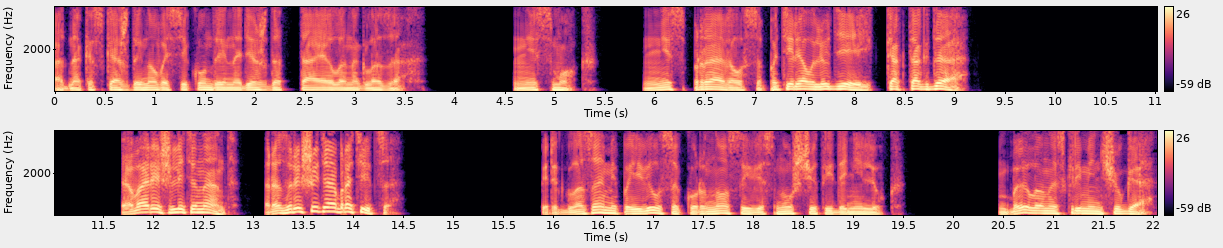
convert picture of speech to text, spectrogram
Однако с каждой новой секундой надежда таяла на глазах. Не смог. Не справился, потерял людей, как тогда. «Товарищ лейтенант, разрешите обратиться?» Перед глазами появился курносый веснушчатый Данилюк. Был он из Кременчуга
